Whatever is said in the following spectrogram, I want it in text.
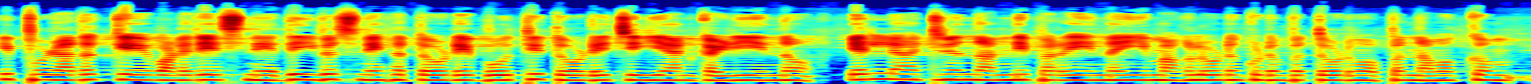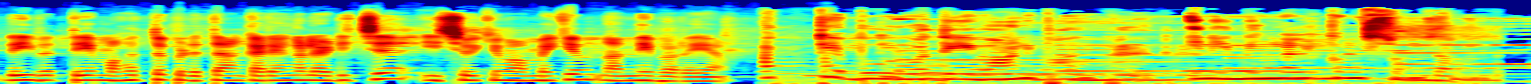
ഇപ്പോഴതൊക്കെ വളരെ സ്നേ ദൈവസ്നേഹത്തോടെ ബോധ്യത്തോടെ ചെയ്യാൻ കഴിയുന്നു. എല്ലാറ്റിനും നന്ദി പറയുന്ന ഈ മകളോടും കുടുംബത്തോടും ഒപ്പം നമുക്കും ദൈവത്തെ മഹത്വപ്പെടുത്താൻ കരങ്ങളടിച്ച് ഈശോയ്ക്കും അമ്മയ്ക്കും നന്ദി പറയാം. അത്യപൂർവ ദൈവാനുഭവങ്ങൾ ഇനി നിങ്ങൾക്കും സ്വന്തം.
